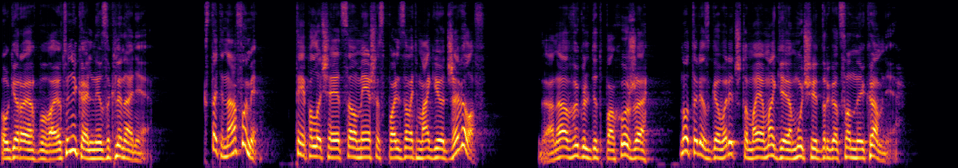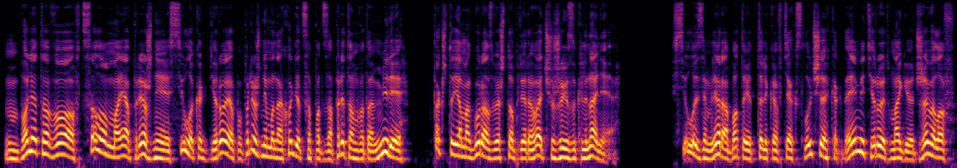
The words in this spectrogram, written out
У героев бывают уникальные заклинания. Кстати, на Афуме, ты, получается, умеешь использовать магию джевелов? Да она выглядит похоже, но Терес говорит, что моя магия мучает драгоценные камни. Более того, в целом моя прежняя сила как героя по-прежнему находится под запретом в этом мире, так что я могу разве что прерывать чужие заклинания. Сила Земли работает только в тех случаях, когда имитирует магию джевелов,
